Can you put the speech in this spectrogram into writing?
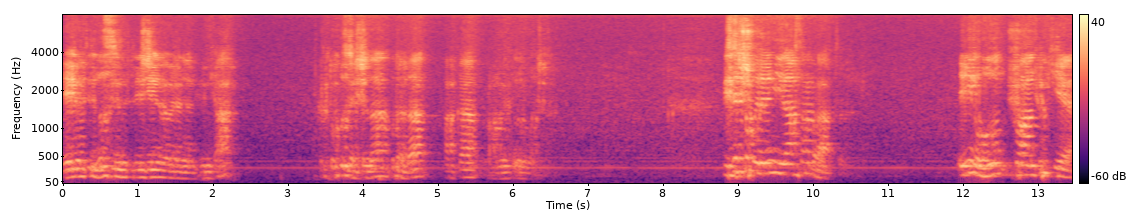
devletin nasıl yönetileceğini öğrenen hünkâr, 49 yaşında burada Hakk'a rahmetine ulaştı. Bize çok önemli miraslar bıraktı. Emin olun şu an Türkiye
